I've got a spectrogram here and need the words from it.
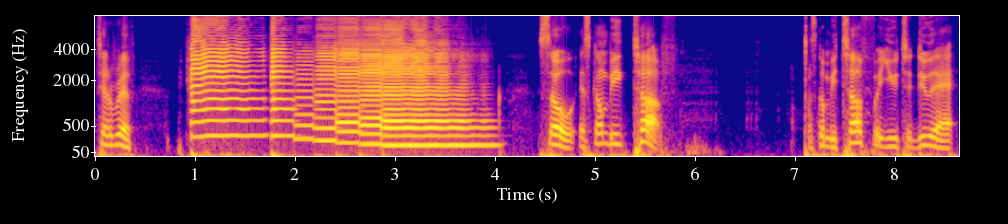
Back to the riff. So it's going to be tough. It's going to be tough for you to do that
